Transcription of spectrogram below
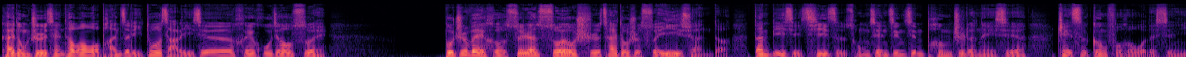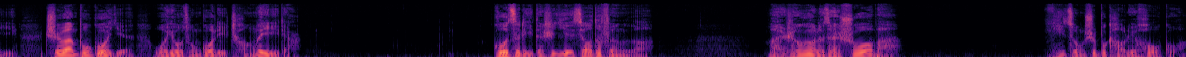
开动之前，他往我盘子里多撒了一些黑胡椒碎。不知为何，虽然所有食材都是随意选的，但比起妻子从前精心烹制的那些，这次更符合我的心意。吃完不过瘾，我又从锅里盛了一点。锅子里的是夜宵的份额，晚上饿了再说吧。你总是不考虑后果。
